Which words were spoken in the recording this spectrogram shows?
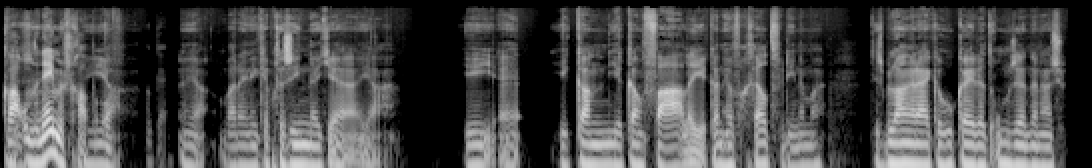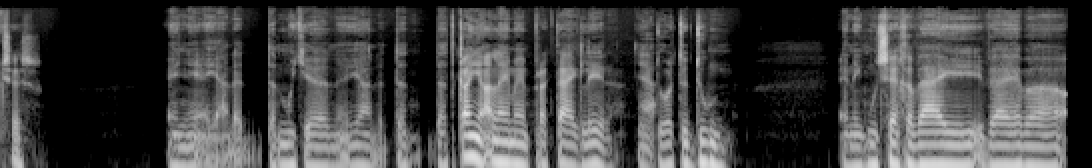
Qua Dus- ondernemerschap? Ja, of- Oké. ja, waarin ik heb gezien dat je, ja, je, eh, je, kan, je kan falen, je kan heel veel geld verdienen, maar het is belangrijker hoe kan je dat omzetten naar succes. En ja, ja, dat, dat moet je, ja, dat, dat, dat kan je alleen maar in praktijk leren. Ja. Door te doen. En ik moet zeggen, wij, wij hebben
